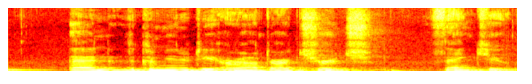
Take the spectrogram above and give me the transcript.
and the community around our church. Thank you.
